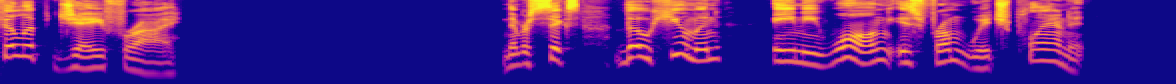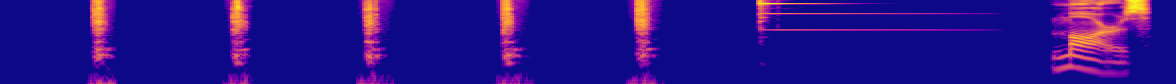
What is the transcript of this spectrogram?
Philip J. Fry. Number 6. Though human, Amy Wong is from which planet? Mars.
